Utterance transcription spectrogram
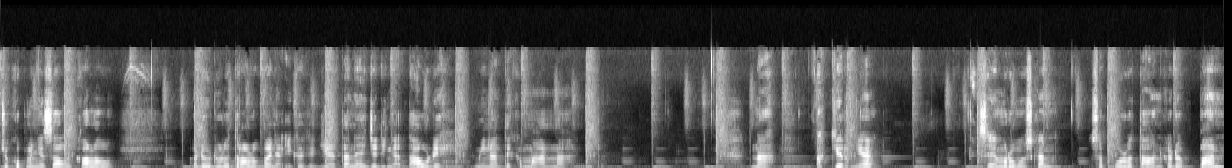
cukup menyesal kalau aduh dulu terlalu banyak ikut kegiatan ya jadi nggak tahu deh minatnya ke mana gitu nah akhirnya saya merumuskan 10 tahun ke depan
